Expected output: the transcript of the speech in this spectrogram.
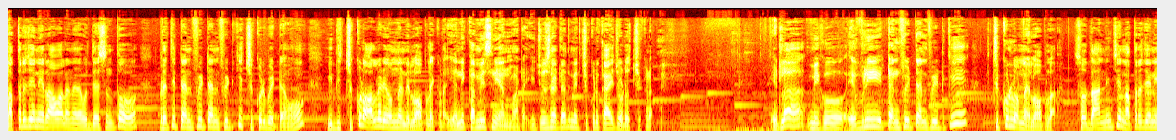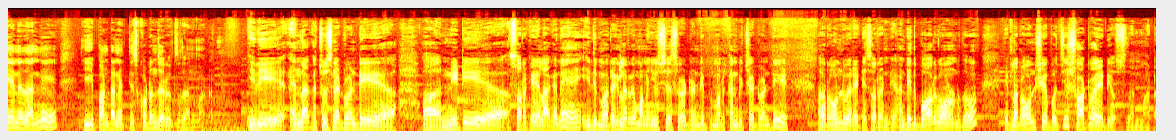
నత్రజని రావాలనే ఉద్దేశంతో ప్రతి టెన్ ఫీట్ టెన్ ఫీట్కి చిక్కుడు పెట్టాము. ఇది చిక్కుడు ఆల్రెడీ ఉందండి లోపల ఇక్కడ. ఇవన్నీ కమిసినాయి అనమాట ఇది చూసినట్లయితే మీరు చిక్కుడు కాయ చూడవచ్చు ఇక్కడ. ఇట్లా మీకు ఎవ్రీ టెన్ ఫీట్ టెన్ ఫీట్కి చిక్కుళ్ళు ఉన్నాయి లోపల. సో దాని నుంచి నత్రజని అనే దాన్ని ఈ పంట అనేది తీసుకోవడం జరుగుతుంది అనమాట ఇది ఇందాక చూసినటువంటి నీటి సొరకాయలాగానే ఇది రెగ్యులర్గా మనం యూస్ చేసేటువంటి ఇప్పుడు మనకు కనిపించేటువంటి రౌండ్ వెరైటీ సొరండి అంటే ఇది బారుగా ఉండదు. ఇట్లా రౌండ్ షేప్ వచ్చి షార్ట్ వెరైటీ వస్తుంది అనమాట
